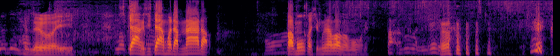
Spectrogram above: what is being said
แล้วเดือนห้าเลยจ้างสิจ้างมาดำหน้าดอกอ๋อปลาหมูกับชิเมื่อว่าปลาหมูนี่ปะรู้วันนี้ค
